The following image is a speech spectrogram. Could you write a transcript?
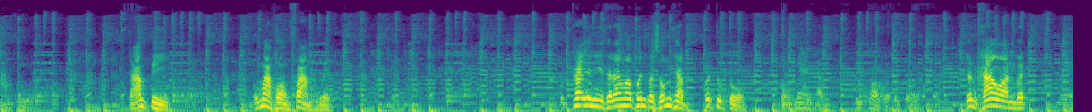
สามปีสามปีออกมาของฟาร์มเลยแพะอยี่นี่แสดงว่าเพิ่นผสมแทบเบิดทุกตัวแม่นครับที่ทองกับทุกตัวครับจนขาอ่อนเบิดแม่น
